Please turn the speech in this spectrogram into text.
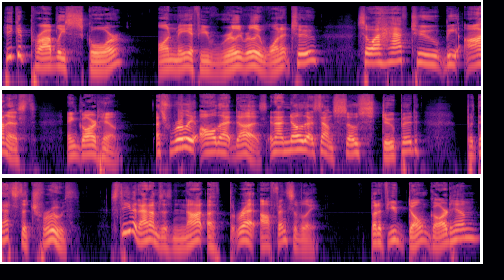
He could probably score on me if he really, really wanted to. So I have to be honest and guard him. That's really all that does. And I know that sounds so stupid, but that's the truth. Steven Adams is not a threat offensively. But if you don't guard him,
